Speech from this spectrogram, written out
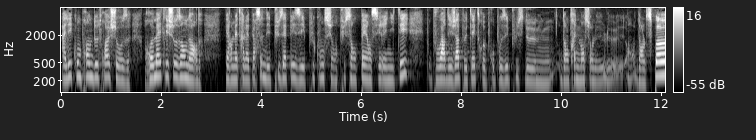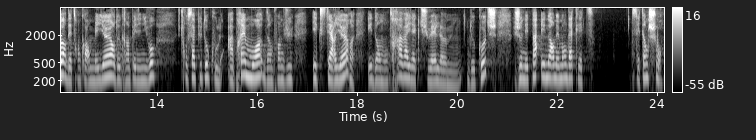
aller comprendre deux, trois choses, remettre les choses en ordre, permettre à la personne d'être plus apaisée, plus conscient, plus en paix, en sérénité, pour pouvoir déjà peut-être proposer plus de, d'entraînement sur le, dans le sport, d'être encore meilleur, de grimper les niveaux. Je trouve ça plutôt cool. Après, moi, d'un point de vue extérieur et dans mon travail actuel euh, de coach, je n'ai pas énormément d'athlètes. C'est un choix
